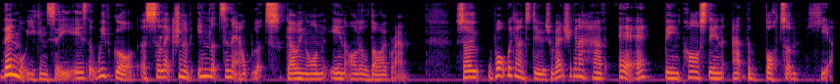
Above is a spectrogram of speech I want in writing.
Then what you can see is that we've got a selection of inlets and outlets going on in our little diagram. So what we're going to do is we're actually going to have air being passed in at the bottom here.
